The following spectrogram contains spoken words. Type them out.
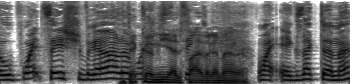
au point tu sais je suis vraiment là t'es commis à le faire vraiment là. ouais exactement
